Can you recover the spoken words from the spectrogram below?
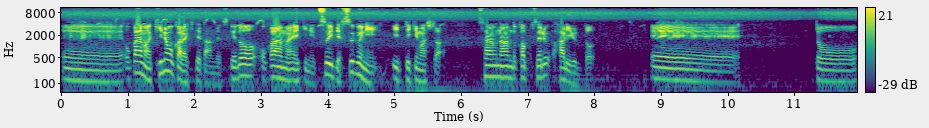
えー、岡山は昨日から来てたんですけど、岡山駅に着いてすぐに行ってきました。サウナカプセルハリウッド。えー、と、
